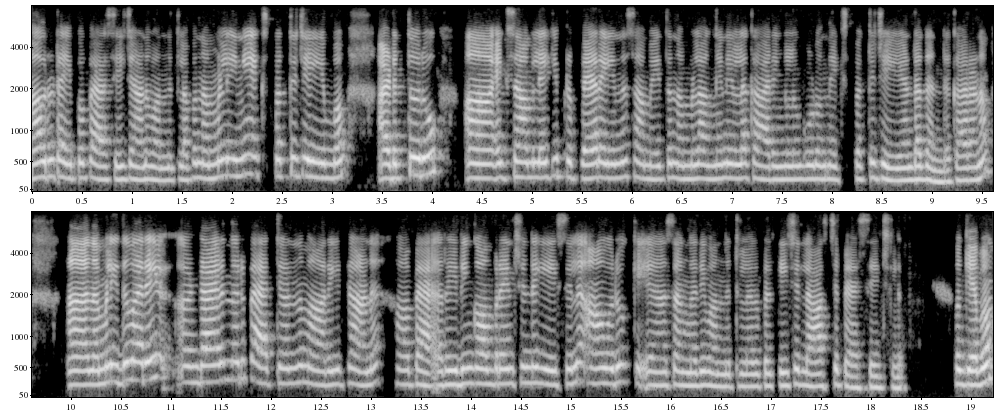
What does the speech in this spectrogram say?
ആ ഒരു ടൈപ്പ് പാസേജ് ആണ് വന്നിട്ടുള്ളത്. അപ്പൊ നമ്മൾ ഇനി എക്സ്പെക്ട് ചെയ്യുമ്പം അടുത്തൊരു എക്സാമിലേക്ക് പ്രിപ്പയർ ചെയ്യുന്ന സമയത്ത് നമ്മൾ അങ്ങനെയുള്ള കാര്യങ്ങളും കൂടെ ഒന്ന് എക്സ്പെക്ട് ചെയ്യേണ്ടതുണ്ട്. കാരണം നമ്മൾ ഇതുവരെ ഉണ്ടായിരുന്ന ഒരു പാറ്റേൺ മാറിയിട്ടാണ് റീഡിംഗ് കോംപ്രഹെൻഷന്റെ കേസിൽ ആ ഒരു സംഗതി വന്നിട്ടുള്ളത്. പ്രത്യേകിച്ച് ലാസ്റ്റ് പാസേജിൽ ഓക്കെ അപ്പം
